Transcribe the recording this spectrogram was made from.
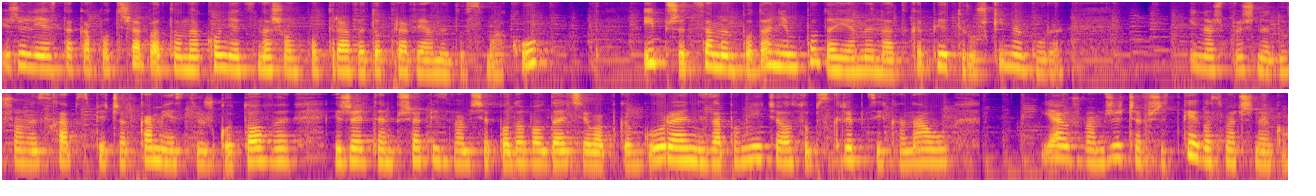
Jeżeli jest taka potrzeba, to na koniec naszą potrawę doprawiamy do smaku i przed samym podaniem podajemy natkę pietruszki na górę. I nasz pyszny duszony schab z pieczarkami jest już gotowy. Jeżeli ten przepis Wam się podobał, dajcie łapkę w górę. Nie zapomnijcie o subskrypcji kanału. Ja już Wam życzę wszystkiego smacznego.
